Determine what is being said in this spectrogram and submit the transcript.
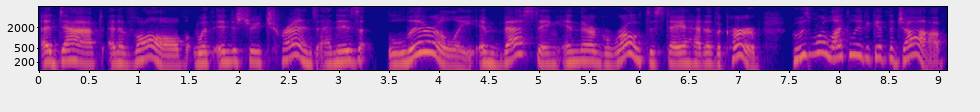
adapt, and evolve with industry trends and is literally investing in their growth to stay ahead of the curve. Who's more likely to get the job,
